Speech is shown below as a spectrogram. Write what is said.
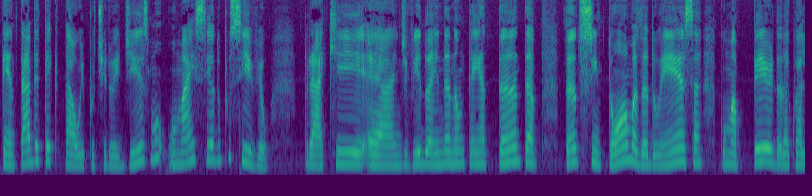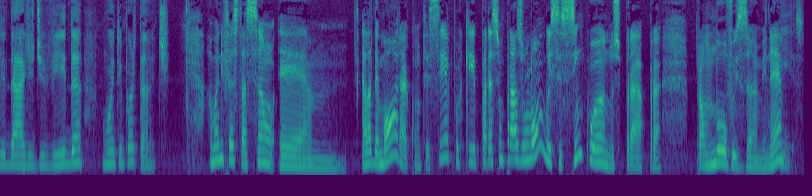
tentar detectar o hipotiroidismo o mais cedo possível, para que é, a indivíduo ainda não tenha tanta, tantos sintomas da doença, com uma perda da qualidade de vida muito importante. A manifestação é, ela demora a acontecer? Porque parece um prazo longo esses cinco anos para um novo exame, né? Isso.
